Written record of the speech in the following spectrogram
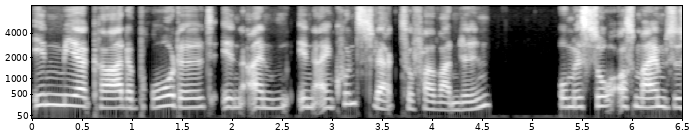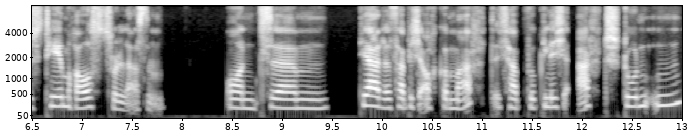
in mir gerade brodelt, in ein, in ein Kunstwerk zu verwandeln, um es so aus meinem System rauszulassen. Und ähm, ja, das habe ich auch gemacht. Ich habe wirklich acht Stunden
